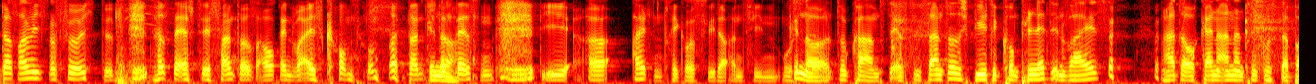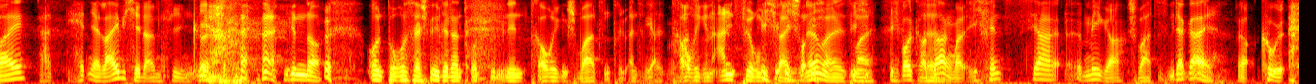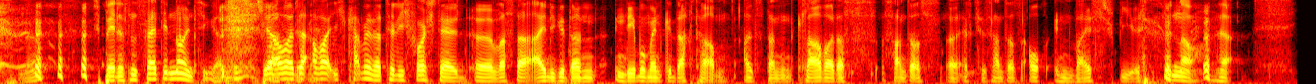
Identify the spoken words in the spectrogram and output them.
das habe ich befürchtet, dass der FC Santos auch in Weiß kommt und man dann genau. stattdessen die äh, alten Trikots wieder anziehen musste. Genau, so kam es. Der FC Santos spielte komplett in Weiß und hatte auch keine anderen Trikots dabei. Ja, die hätten ja Leibchen anziehen können. Ja, genau. Und Borussia spielte dann trotzdem in den traurigen schwarzen Trikots. Also ja, traurigen Anführungszeichen. Ich, ich, ne, ich, ich, ich wollte gerade äh, sagen, weil ich finde es ja äh, mega. Schwarz ist wieder geil. Ja, cool. Ne? Spätestens seit den 90ern. Ja, aber, da, aber ich kann mir natürlich vorstellen, äh, was da einige dann in dem Moment gedacht haben, als dann klar war, dass Santos, äh, FC Santos auch in Weiß spielt. Genau, ja.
